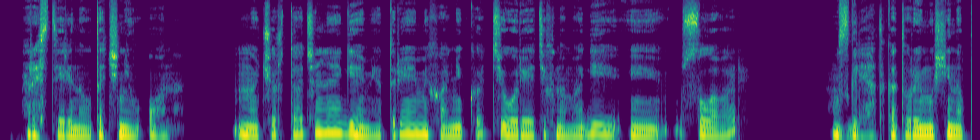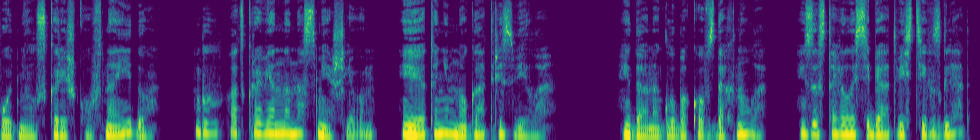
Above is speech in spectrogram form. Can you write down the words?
— растерянно уточнил он. «Начертательная геометрия, механика, теория техномагии и словарь?» Взгляд, который мужчина поднял с корешков на Иду, был откровенно насмешливым, и это немного отрезвило. И Дана глубоко вздохнула и заставила себя отвести взгляд,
